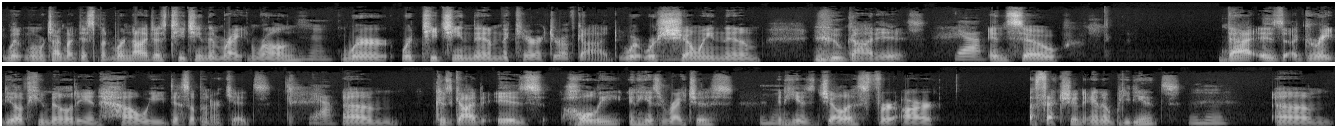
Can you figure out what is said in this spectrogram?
when, when we're talking about discipline, we're not just teaching them right and wrong. Mm-hmm. We're we're teaching them the character of God. We're we're showing them who God is, Yeah, and so that is a great deal of humility in how we discipline our kids. yeah, Um, because God is holy and He is righteous Mm-hmm. and He is jealous for our affection and obedience. Mm-hmm. Um,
